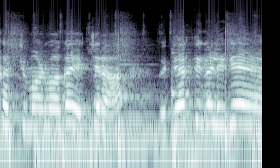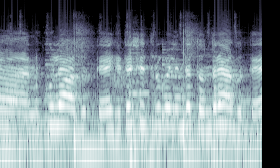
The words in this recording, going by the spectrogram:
ಖರ್ಚು ಮಾಡುವಾಗ ಎಚ್ಚರ ವಿದ್ಯಾರ್ಥಿಗಳಿಗೆ ಅನುಕೂಲ ಆಗುತ್ತೆ, ಹಿತಶತ್ರುಗಳಿಂದ ತೊಂದರೆ ಆಗುತ್ತೆ.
